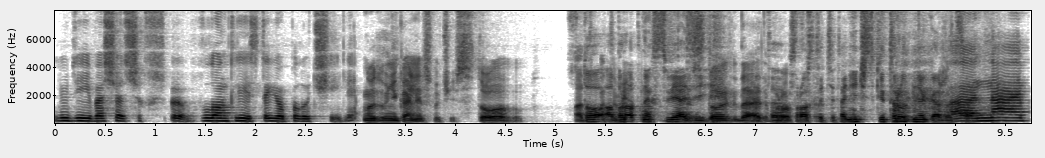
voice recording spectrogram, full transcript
людей, вошедших э, в лонг-лист, ее получили. Ну, это уникальный случай. 100 100 от, обратных от, связей. 100, да, это, это просто... просто титанический труд, мне кажется. А, на,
